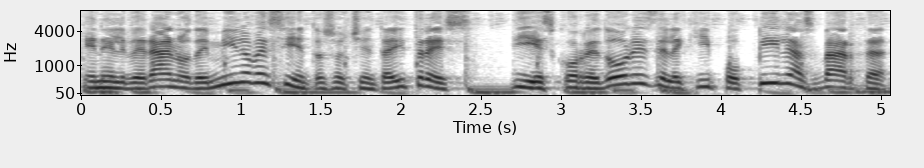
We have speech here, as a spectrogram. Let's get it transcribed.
en el verano de 1983, 10 corredores del equipo Pilas Barta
